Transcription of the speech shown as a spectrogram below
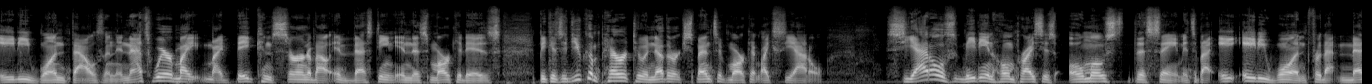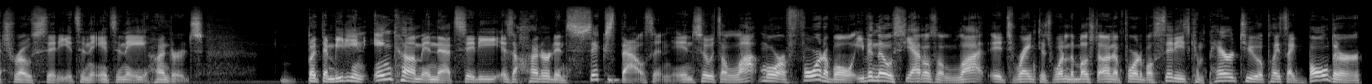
eighty one thousand, and that's where my my big concern about investing in this market is because if you compare it to another expensive market like Seattle Seattle's median home price is almost the same. It's about 881 for that metro city. It's in the it's in the 800s. But the median income in that city is 106,000. And so it's a lot more affordable even though Seattle's a lot it's ranked as one of the most unaffordable cities compared to a place like Boulder.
